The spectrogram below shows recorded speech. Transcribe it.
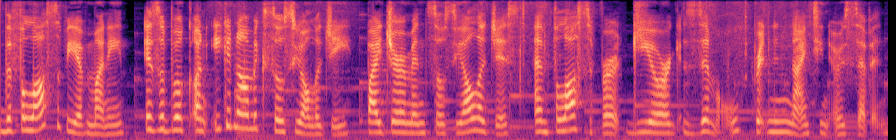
The Philosophy of Money is a book on economic sociology by German sociologist and philosopher Georg Simmel, written in 1907.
